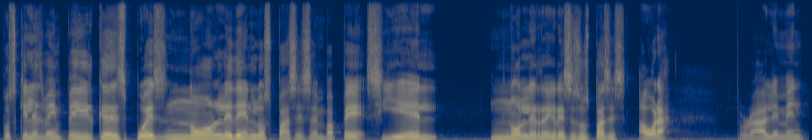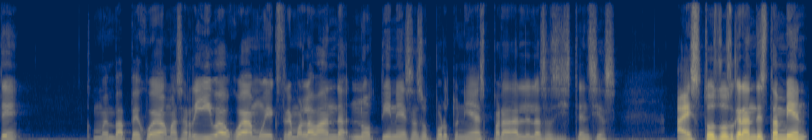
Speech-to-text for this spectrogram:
pues ¿qué les va a impedir que después no le den los pases a Mbappé si él no le regrese esos pases? Ahora, probablemente como Mbappé juega más arriba o juega muy extremo a la banda, no tiene esas oportunidades para darle las asistencias a estos dos grandes también,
